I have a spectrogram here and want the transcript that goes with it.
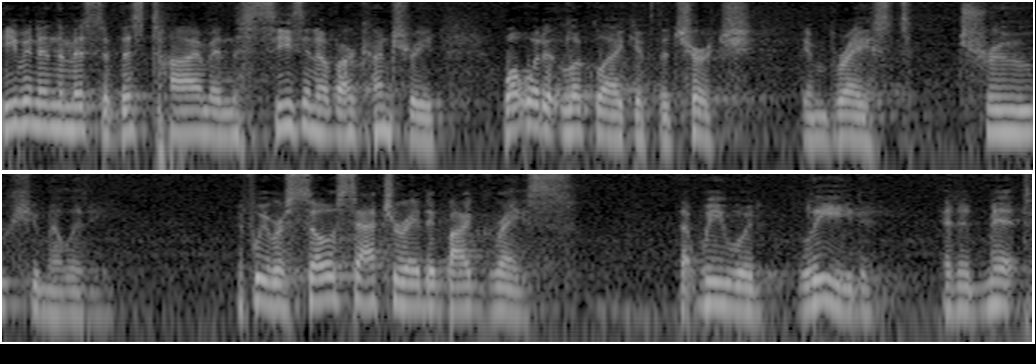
even in the midst of this time and the season of our country, what would it look like if the church embraced true humility? If we were so saturated by grace that we would lead and admit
